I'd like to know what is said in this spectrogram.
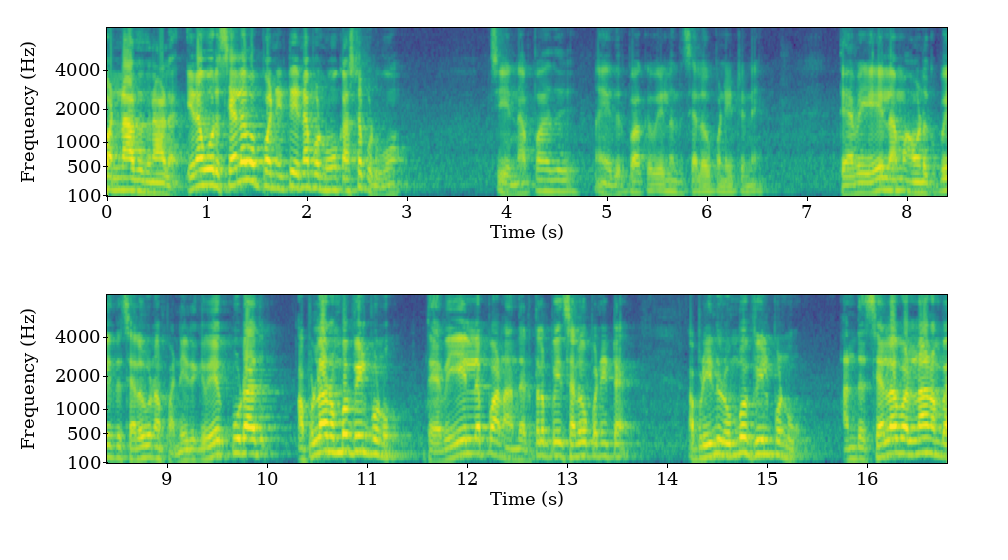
பண்ணாததுனால. ஏன்னா ஒரு செலவு பண்ணிவிட்டு என்ன பண்ணுவோம்? கஷ்டப்படுவோம். சரி என்னப்பா அது நான் எதிர்பார்க்கவே இல்லை அந்த செலவு பண்ணிட்டேனே. தேவையே இல்லாமல் அவனுக்கு போய் இந்த செலவு நான் பண்ணியிருக்கவே கூடாது. அப்படிலாம் ரொம்ப ஃபீல் பண்ணுவோம். தேவையே இல்லைப்பா நான் அந்த இடத்துல போய் செலவு பண்ணிட்டேன். அப்படின்னு ரொம்ப ஃபீல் பண்ணுவோம். அந்த செலவெல்லாம் நம்ம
